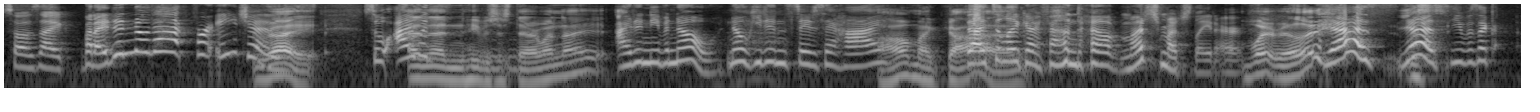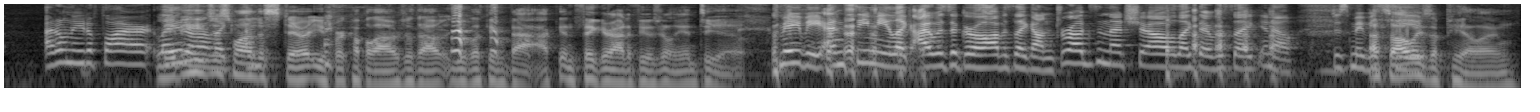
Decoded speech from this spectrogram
So I was like, but I didn't know that for ages. Right. So I and would. then he was just there one night. I didn't even know. No, he didn't stay to say hi. Oh my god. That's like I found out much much later. What really? Yes, yes. He was like, I don't need a flyer. Maybe later, he just like, wanted "I'm- to stare at you for a couple hours without you looking back and figure out if he was really into you. maybe and see me like I was a girl. I was like on drugs in that show. Like there was like you know just maybe That's see- always appealing.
